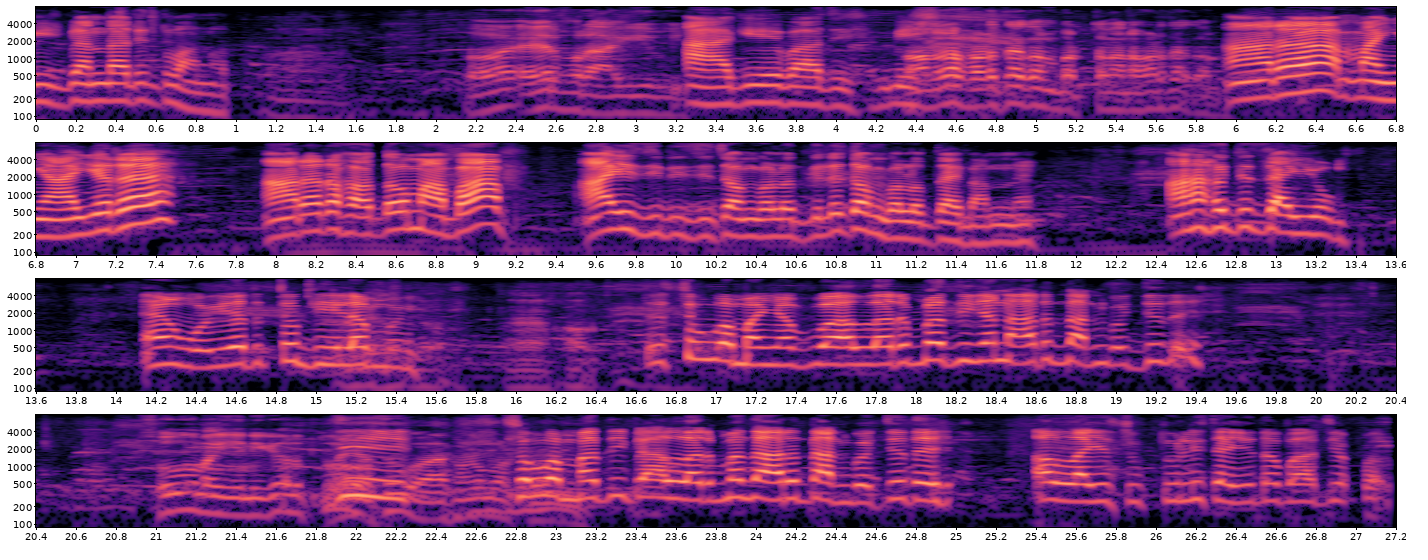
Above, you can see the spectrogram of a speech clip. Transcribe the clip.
বিষ ভান্ডারি দোয়ানত। আগে বাজি আর আর আর হদ মা বাপ আই জি বিজি জঙ্গলত গেলে জঙ্গলত যাইবার নে। আ হইতে যাইও। এ ওইয়ের তো গেলাম মই হ্যাঁ তো চৌয়া মাইয়া বুয়া আল্লাহর মাঝি আর দান করছে তো মাঝি আল্লাহর মাঝে আর দান করছে দে আল্লাহ চুক তুলি চাই তো কল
